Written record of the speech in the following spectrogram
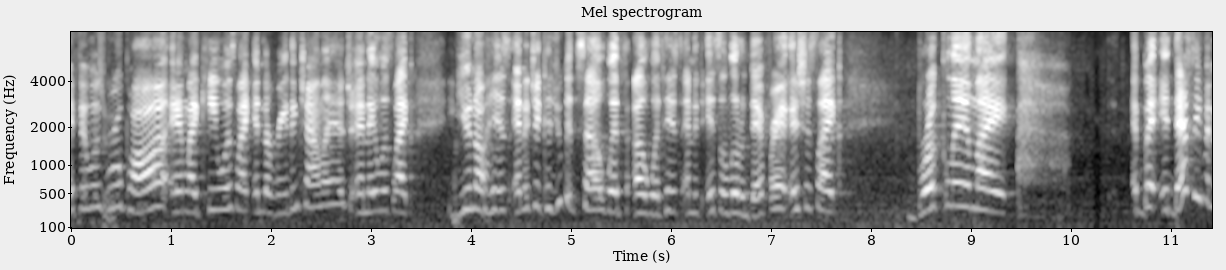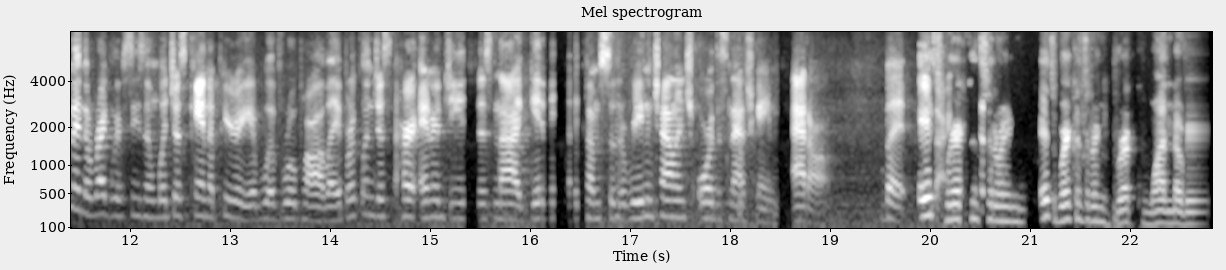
if it was RuPaul and like he was like in the reading challenge and it was like you know his energy because you could tell with uh with his energy it's a little different. It's just like Brooke Lynn like. But it, that's even in the regular season with just Canada period with RuPaul. Like Brooke Lynn, just her energy is just not giving when it comes to the reading challenge or the snatch game at all. But It's sorry. weird considering it's weird considering Brooke won the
